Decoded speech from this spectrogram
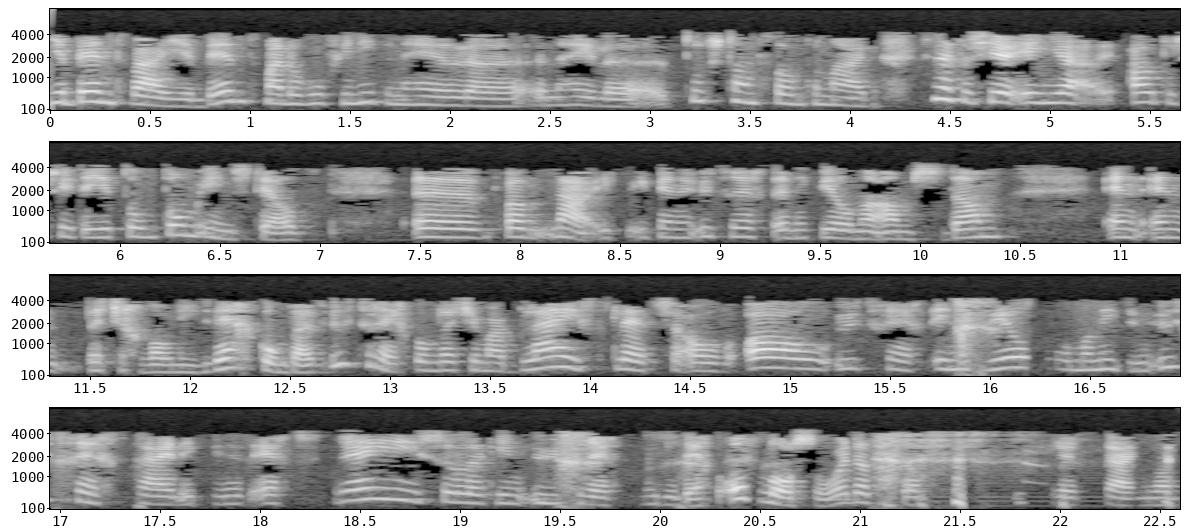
je bent waar je bent, maar daar hoef je niet een hele, een hele toestand van te maken. Het is net als je in je auto zit en je tomtom instelt. Uh, van, nou, ik, ik ben in Utrecht en ik wil naar Amsterdam. En, en dat je gewoon niet wegkomt uit Utrecht, omdat je maar blijft kletsen over, oh Utrecht, en ik wil helemaal niet in Utrecht zijn. Ik vind het echt vreselijk in Utrecht. Ik moet het echt oplossen hoor, dat, dat Utrecht zijn. Want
